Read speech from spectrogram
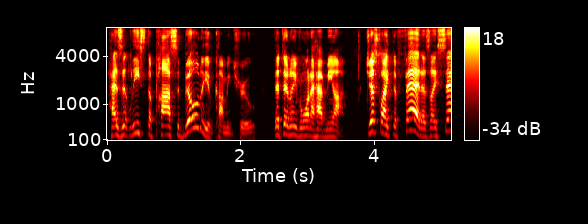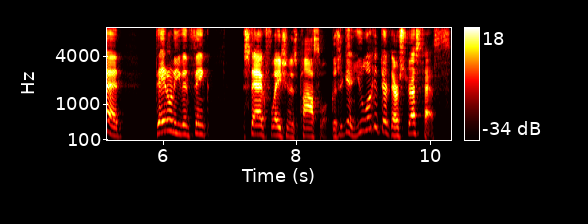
has at least the possibility of coming true that they don't even want to have me on. Just like the Fed, as I said, they don't even think stagflation is possible. Because again, you look at their, their stress tests,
